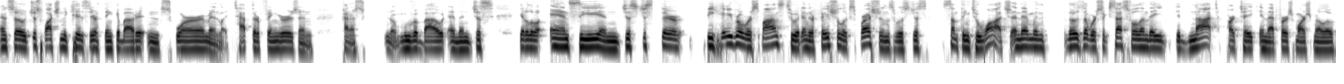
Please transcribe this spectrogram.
And so just watching the kids there think about it and squirm and like tap their fingers and kind of you know move about and then just get a little antsy and just just their behavioral response to it and their facial expressions was just something to watch. And then when those that were successful and they did not partake in that first marshmallow,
